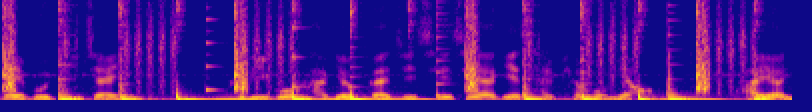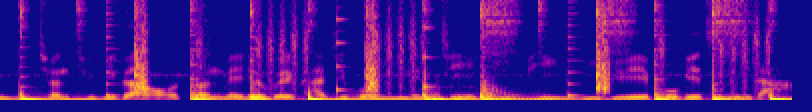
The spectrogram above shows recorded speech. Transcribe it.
내부 디자인, 그리고 가격까지 세세하게 살펴보며 과연 이 전투기가 어떤 매력을 가지고 있는지 깊이 리뷰해 보겠습니다.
